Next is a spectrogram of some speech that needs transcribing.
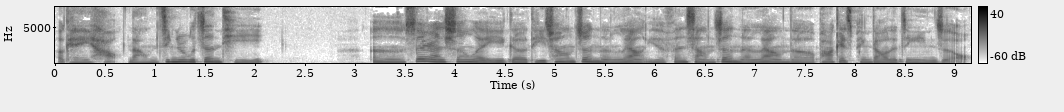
OK，好，那我们进入正题。嗯，虽然身为一个提倡正能量、也分享正能量的 Podcast 频道的经营者哦。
